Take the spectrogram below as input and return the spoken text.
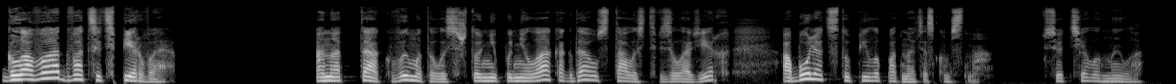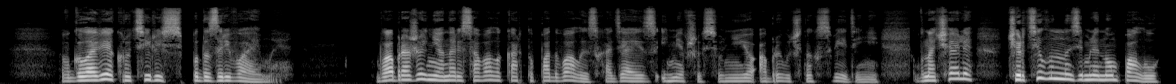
Глава двадцать первая. Она так вымоталась, что не поняла, когда усталость взяла верх, а боль отступила под натиском сна. Все тело ныло. В голове крутились подозреваемые. Воображении она рисовала карту подвала, исходя из имевшихся у нее обрывочных сведений. Вначале чертила на земляном полу,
